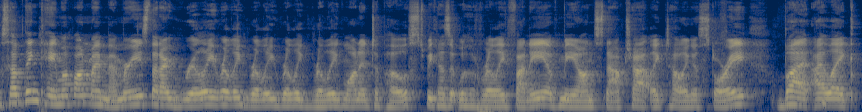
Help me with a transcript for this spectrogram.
something came up on my memories that I really, really, really, really, really wanted to post because it was really funny of me on Snapchat like telling a story, but I like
